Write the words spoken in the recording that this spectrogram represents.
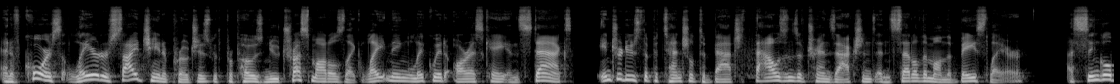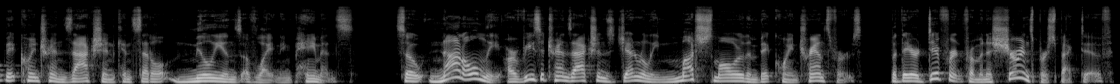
And of course, layered or sidechain approaches with proposed new trust models like Lightning, Liquid, RSK, and Stacks introduce the potential to batch thousands of transactions and settle them on the base layer. A single Bitcoin transaction can settle millions of Lightning payments. So, not only are Visa transactions generally much smaller than Bitcoin transfers, but they are different from an assurance perspective.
